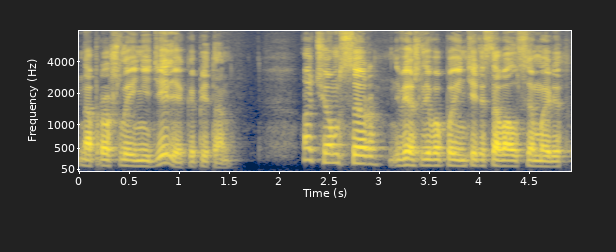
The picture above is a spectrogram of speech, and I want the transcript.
на прошлой неделе, капитан». «О чем, сэр?» – вежливо поинтересовался Мэрит.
